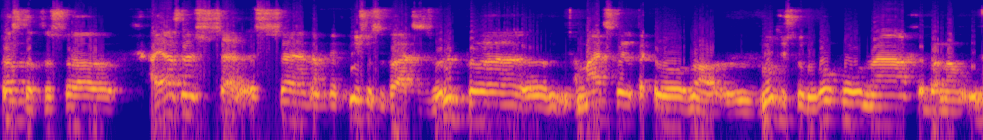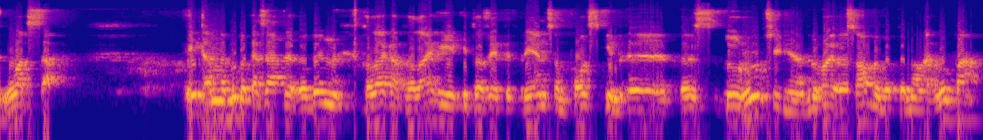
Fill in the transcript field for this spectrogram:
Просто то, що. А я знаю ще, ще наприклад, іншу ситуацію. Вони е, мають свою таку ну, внутрішню групу на хіба на WhatsApp. І там не буду казати, один колега колеги, який теж є підприємцем польським е, з доручення другої особи, це мала група,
